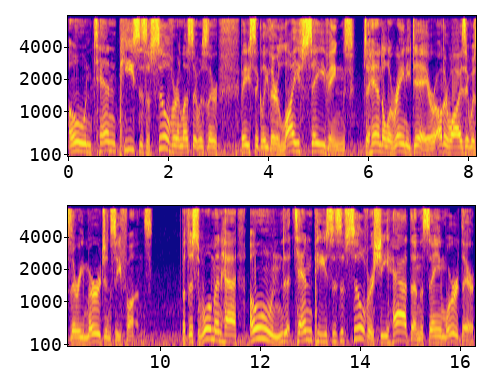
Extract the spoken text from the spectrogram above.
own 10 pieces of silver unless it was their basically their life savings to handle a rainy day, or otherwise it was their emergency funds. But this woman had owned 10 pieces of silver. She had them, the same word there.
